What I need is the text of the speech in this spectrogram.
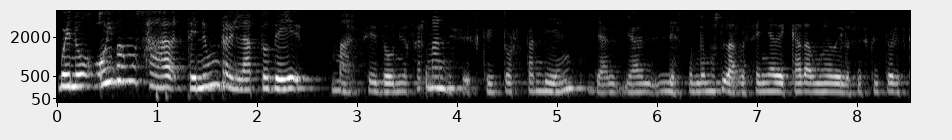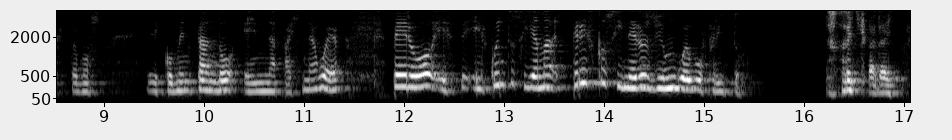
Bueno, hoy vamos a tener un relato de Macedonio Fernández, escritor también. Ya, les pondremos la reseña de cada uno de los escritores que estamos eh, comentando en la página web. Pero este, el cuento se llama Tres cocineros y un huevo frito. Ay, caray.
